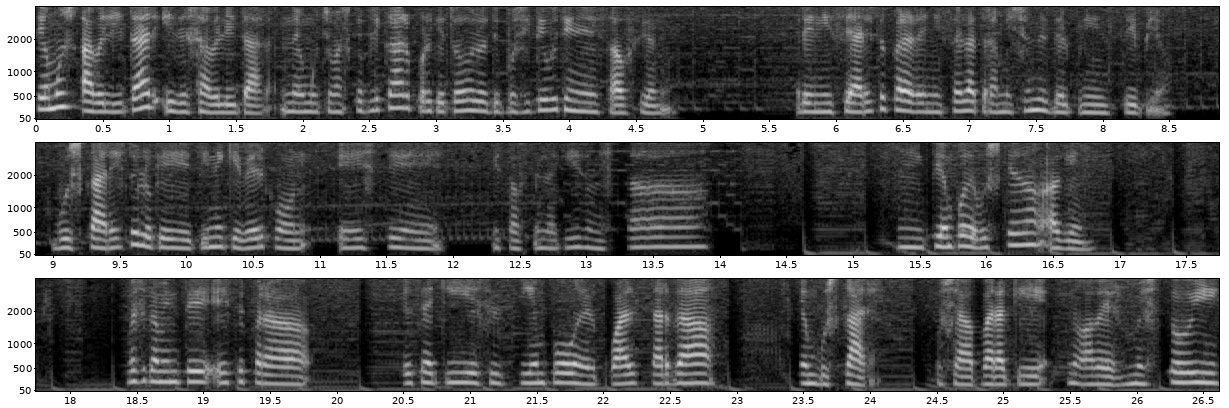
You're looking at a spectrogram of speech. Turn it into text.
Tenemos habilitar y deshabilitar. No hay mucho más que explicar porque todos los dispositivos tienen esta opción. Reiniciar. Esto es para reiniciar la transmisión desde el principio. Buscar. Esto es lo que tiene que ver con este esta opción de aquí. donde está? Un tiempo de búsqueda. Aquí. Básicamente este es para... Este aquí es el tiempo en el cual tarda en buscar. O sea, para que... No, a ver, me estoy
